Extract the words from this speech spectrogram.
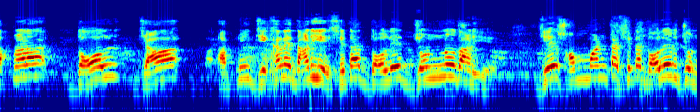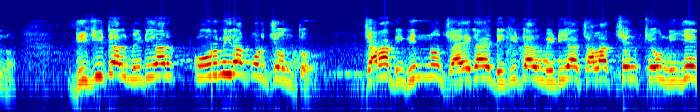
আপনারা দল যা আপনি যেখানে দাঁড়িয়ে সেটা দলের জন্য দাঁড়িয়ে, যে সম্মানটা সেটা দলের জন্য, ডিজিটাল মিডিয়ার কর্মীরা পর্যন্ত যারা বিভিন্ন জায়গায় ডিজিটাল মিডিয়া চালাচ্ছেন, কেউ নিজের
